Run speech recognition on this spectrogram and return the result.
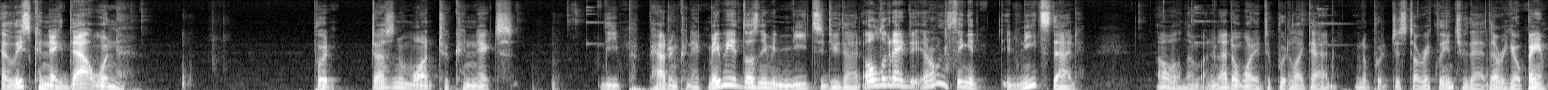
at least connect that one, but doesn't want to connect the pattern connect. Maybe it doesn't even need to do that. Oh, look at that. I don't think it, it needs that. Oh, well, mind. I don't want it to put it like that. I'm going to put it just directly into that. There we go. Bam.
